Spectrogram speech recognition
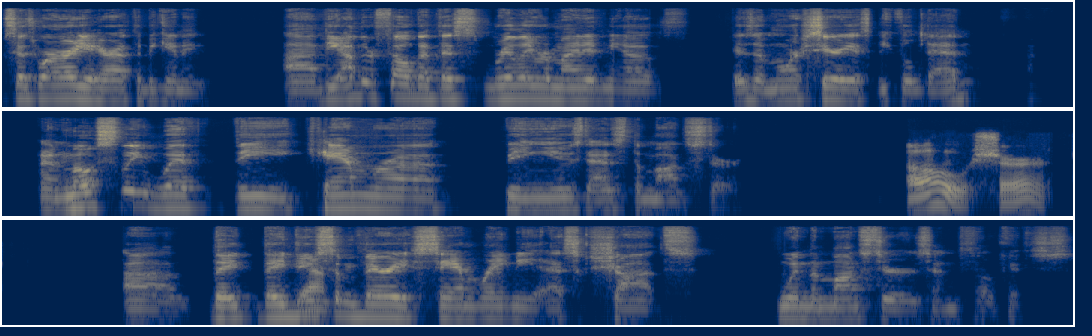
since we're already here at the beginning, uh, the other film that this really reminded me of is a more serious Evil Dead, and mostly with the camera being used as the monster. Oh sure. Um, they they do Yeah. some very Sam Raimi esque shots when the monster is in focus.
